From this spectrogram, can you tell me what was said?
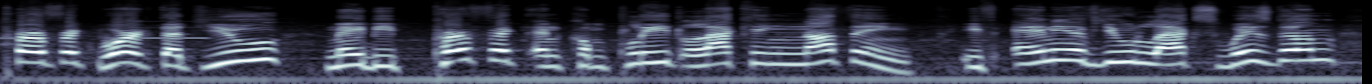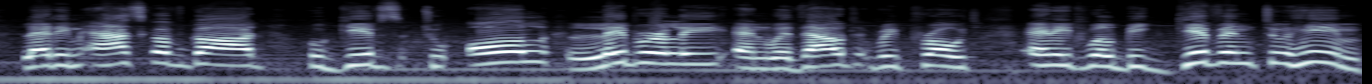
perfect work, that you may be perfect and complete, lacking nothing. If any of you lacks wisdom, let him ask of God, who gives to all liberally and without reproach, and it will be given to him.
